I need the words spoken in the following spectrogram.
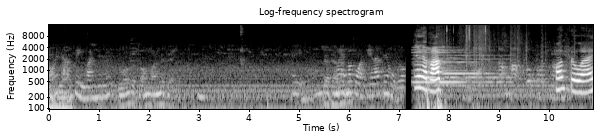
นอนนอนสี่นะหรับคนสวย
